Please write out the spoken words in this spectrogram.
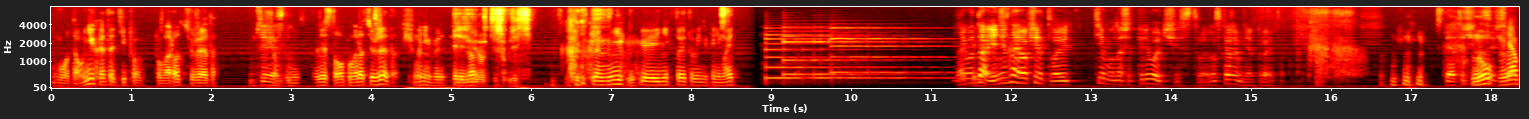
Вот, а у них это типа поворот сюжета. Интересно. Слово поворот сюжета. Почему они говорят перевертыш? Перевертыш, блядь. Кроме них э, никто этого не понимает. Я вот, да, я не знаю вообще твою тему насчет переводчества. Расскажи мне про это. Ты отучился ну, у меня...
